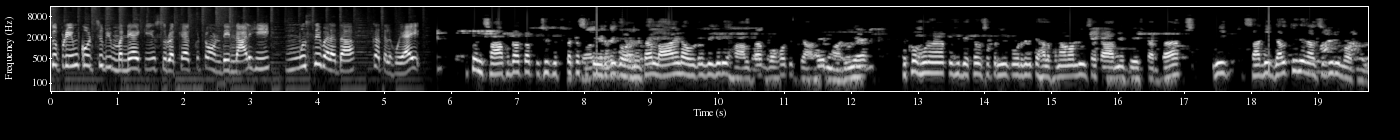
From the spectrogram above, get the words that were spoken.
ਸੁਪਰੀਮ ਕੋਰਟ 'ਚ ਵੀ ਮੰਨਿਆ ਕਿ ਸੁਰੱਖਿਆ ਘਟਾਉਣ ਦੇ ਨਾਲ ਹੀ ਮੂਸੇਵਾਲਾ ਦਾ ਕਤਲ ਹੋਇਆ ਹੈ ਇਨਸਾਫ ਦਾ ਤਾਂ ਤੁਸੀਂ ਜਿੱਥੇ ਤੱਕ ਸਟੇਟ ਦੀ ਗਵਰਨਮੈਂਟ ਆ ਲਾ ਐਂਡ ਆਰਡਰ ਦੀ ਜਿਹੜੀ ਹਾਲਤ ਆ ਬਹੁਤ ਜ਼ਿਆਦਾ ਮਾੜੀ ਹੈ। ਦੇਖੋ ਹੁਣ ਤੁਸੀਂ ਦੇਖੋ ਸੁਪਰੀਮ ਕੋਰਟ ਦੇ ਵਿੱਚ ਹਲਫਨਾਮਾ ਵੀ ਸਰਕਾਰ ਨੇ ਪੇਸ਼ ਕਰਤਾ ਵੀ ਸਾਡੀ ਗਲਤੀ ਦੇ ਨਾਲ ਸਿੱਧੂ ਦੀ ਮੌਤ ਹੋਈ।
